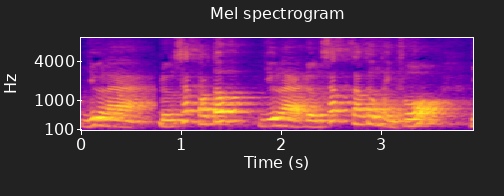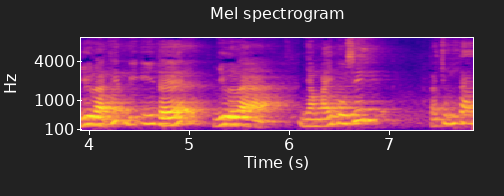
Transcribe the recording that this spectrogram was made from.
như là đường sắt cao tốc, như là đường sắt giao thông thành phố, như là thiết bị y tế, như là nhà máy bô xít, là chúng ta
